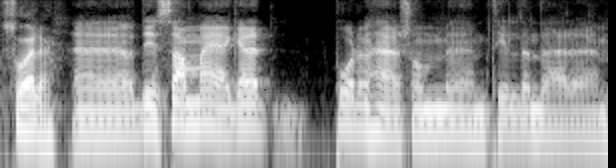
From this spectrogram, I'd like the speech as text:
så är det. Eh, Det är samma ägare på den här som eh, till den där...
